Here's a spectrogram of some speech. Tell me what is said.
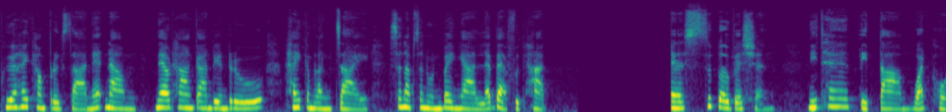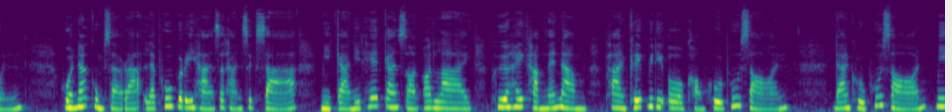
เพื่อให้คำปรึกษาแนะนำแนวทางการเรียนรู้ ให้กำลังใจ สนับสนุนใบงานและแบบฝึกหัด S supervision นิเทศติดตามวัดผล หัวหน้ากลุ่มสาระและผู้บริหารสถานศึกษา มีการนิเทศการสอนออนไลน์ เพื่อให้คำแนะนำผ่านคลิปวิดีโอของครูผู้สอน ด้านครูผู้สอนมี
